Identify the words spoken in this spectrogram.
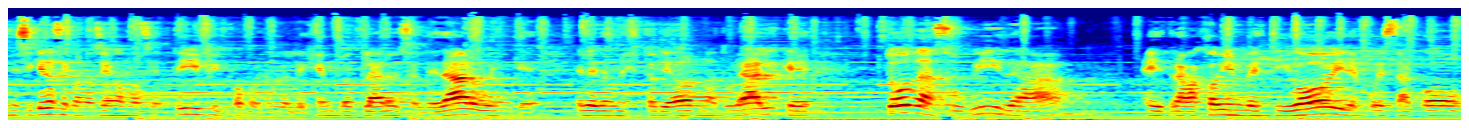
ni siquiera se conocía como científico, por ejemplo el ejemplo claro es el de Darwin, que él era un historiador natural que toda su vida eh, trabajó e investigó y después sacó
